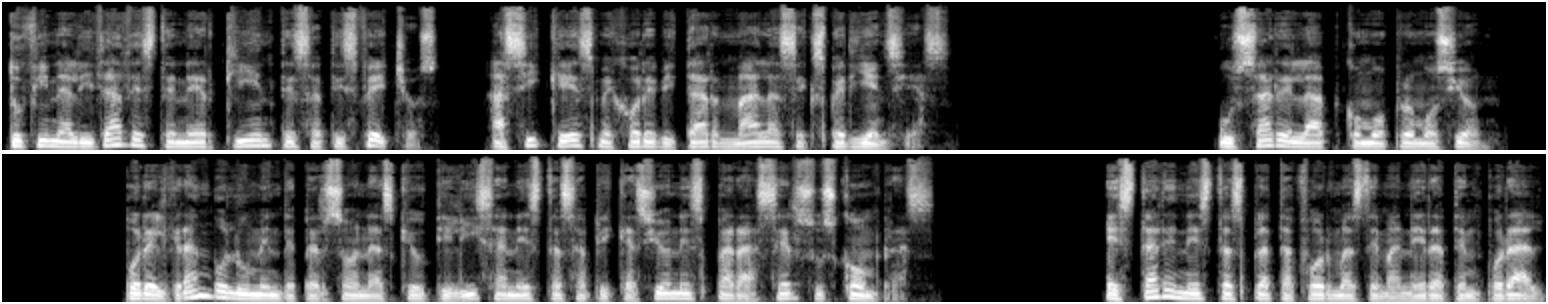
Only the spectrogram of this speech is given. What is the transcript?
Tu finalidad es tener clientes satisfechos, así que es mejor evitar malas experiencias. Usar el app como promoción. Por el gran volumen de personas que utilizan estas aplicaciones para hacer sus compras. Estar en estas plataformas de manera temporal,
